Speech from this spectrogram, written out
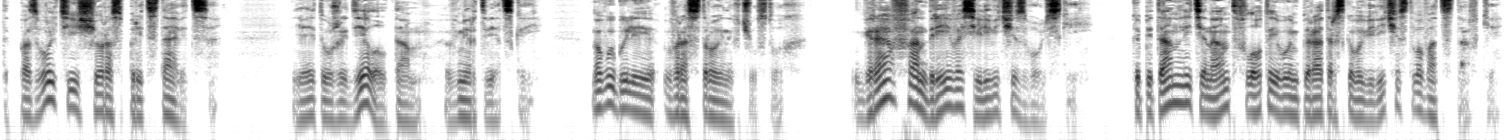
так позвольте еще раз представиться. Я это уже делал там, в Мертвецкой, но вы были в расстроенных чувствах. Граф Андрей Васильевич Извольский, капитан-лейтенант флота его императорского величества в отставке.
